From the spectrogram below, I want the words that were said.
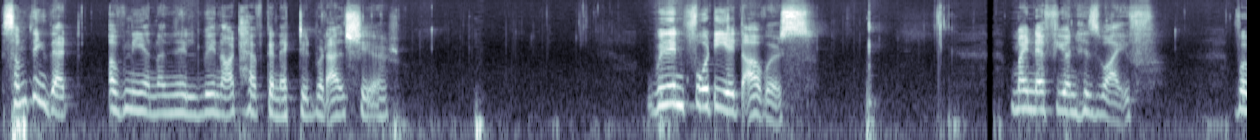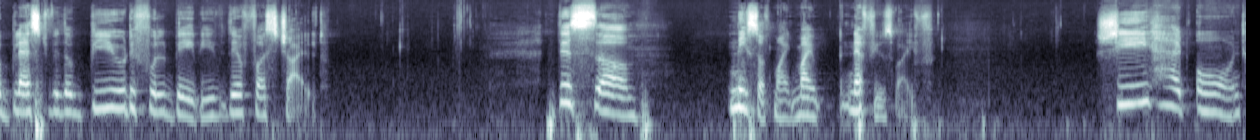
Something that Avni and Anil may not have connected, but I'll share. Within 48 hours, my nephew and his wife were blessed with a beautiful baby, their first child. This um, niece of mine, my nephew's wife, she had owned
